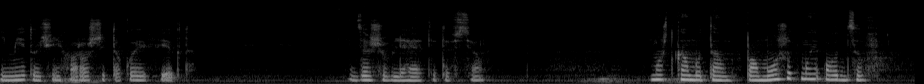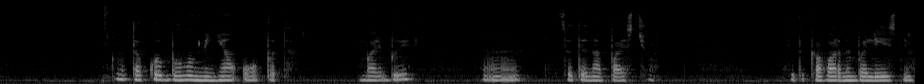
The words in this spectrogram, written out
Имеет очень хороший такой эффект. Заживляет это все. Может, кому-то поможет мой отзыв. Вот такой был у меня опыт борьбы э, с этой напастью, с этой коварной болезнью.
